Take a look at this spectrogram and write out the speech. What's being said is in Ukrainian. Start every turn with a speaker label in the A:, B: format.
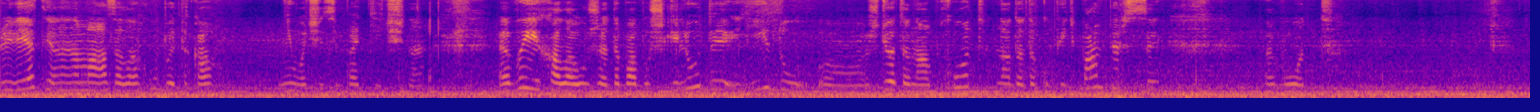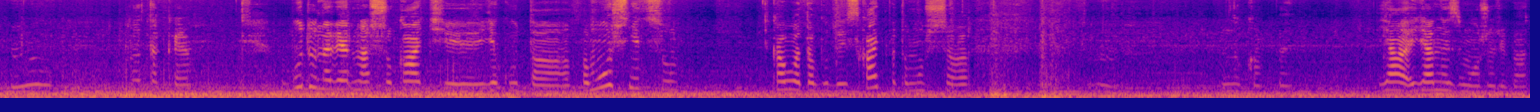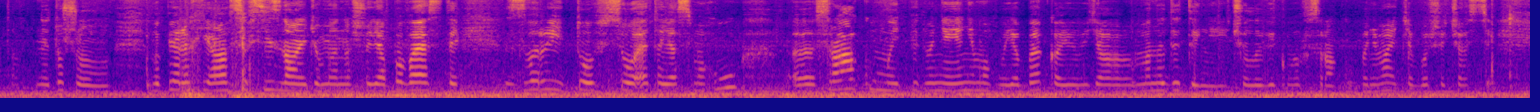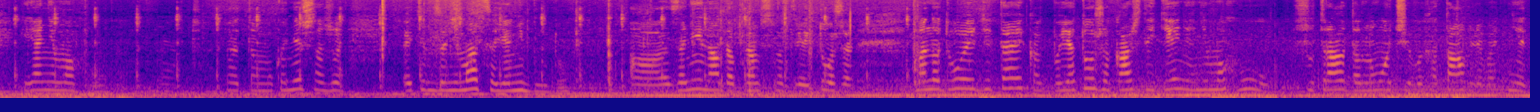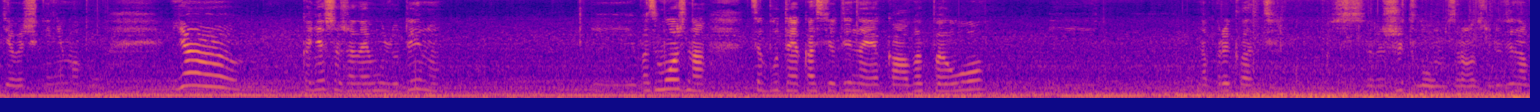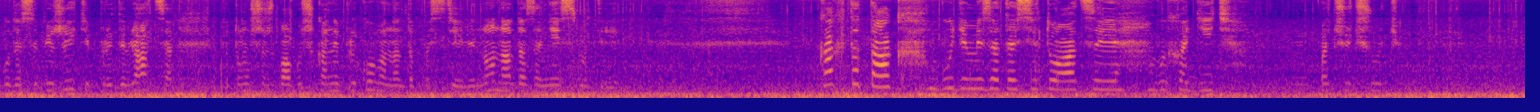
A: привет! Я намазала губы, такая не очень симпатичная. Э, Выехала уже до бабушки Люды, еду, э, ждет она обход, надо докупить памперсы. Вот. Ну, вот таке. Буду, наверное, шукать э, яку-то помощницу. Кого-то буду искать, потому что я, я не зможу, ребята. Не то, що, во-первых, я це всі знають у мене, що я повести, зварить, то все, це я зможу. Е, Сраку мить під мені, я не можу, я бекаю, я, в мене дитині чоловік в сраку, понимаете, в большей части. Я не могу. Вот. Поэтому, конечно же, этим заниматься я не буду. А за ней надо прям смотреть. Тоже у мене двоє дітей, как бы я тоже каждый день я не могу с утра до ночи выготавливать. Нет, девочки, не могу. Я, конечно же, найму людину. І, возможно, це буде якась людина, яка ВПО. І, наприклад, з житлом зразу. Людина буде собі жити і придивлятися, тому що ж бабушка не прикована до постелі, но надо за ней смотреть Как-то так будем из этой ситуации выходить по чуть-чуть.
